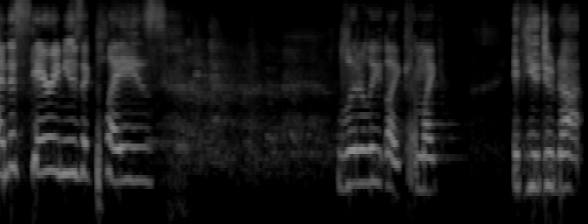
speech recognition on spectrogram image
And the scary music plays literally, like, I'm like, if you do not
